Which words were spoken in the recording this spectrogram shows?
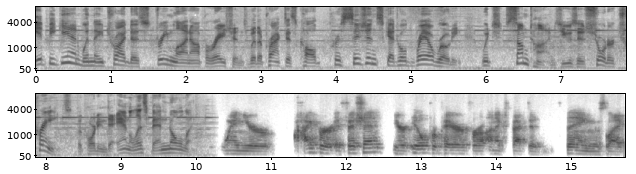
It began when they tried to streamline operations with a practice called precision scheduled railroading, which sometimes uses shorter trains, according to analyst Ben Nolan. When you're hyper efficient, you're ill prepared for unexpected things like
